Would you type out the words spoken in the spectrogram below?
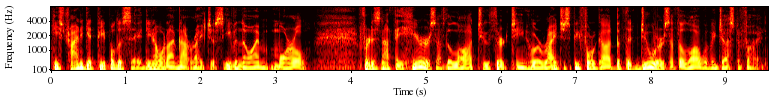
He's trying to get people to say, Do you know what? I'm not righteous, even though I'm moral. For it is not the hearers of the law, 213, who are righteous before God, but the doers of the law will be justified.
